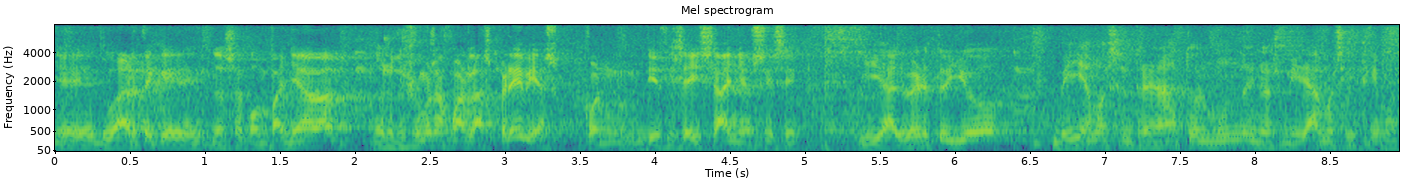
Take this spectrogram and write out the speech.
eh, Duarte que nos acompañaba, nosotros fuimos a jugar las previas con 16 años, sí, sí. Y Alberto y yo veíamos entrenar a todo el mundo y nos miramos y dijimos,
